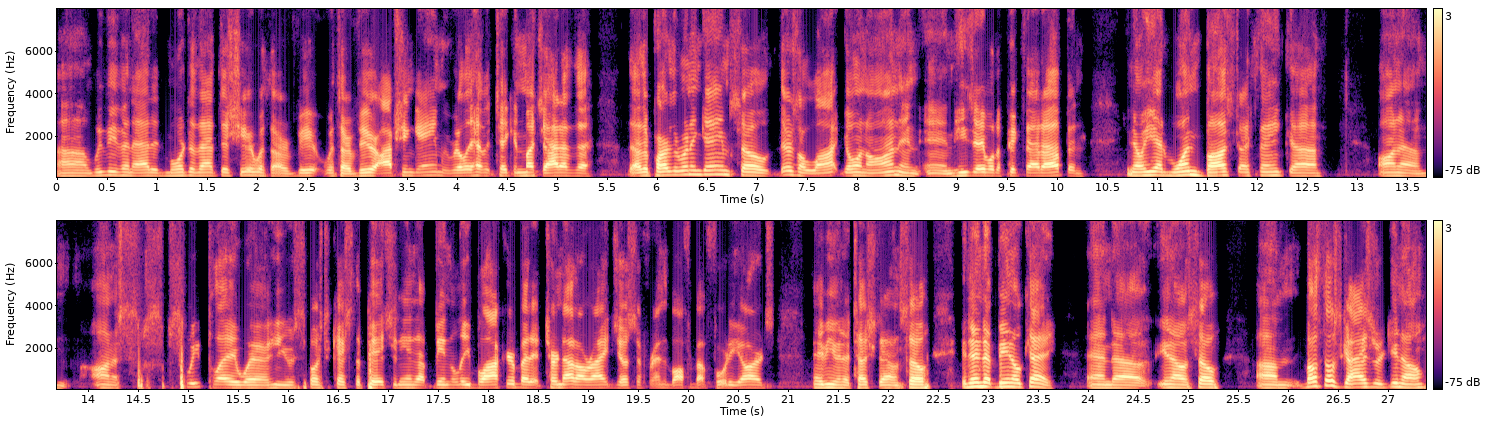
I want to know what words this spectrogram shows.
Uh, we've even added more to that this year with our veer, with our veer option game. We really haven't taken much out of the, the other part of the running game, so there's a lot going on, and and he's able to pick that up. And you know, he had one bust, I think, uh, on a on a sweep play where he was supposed to catch the pitch, and he ended up being the lead blocker, but it turned out all right. Joseph ran the ball for about 40 yards, maybe even a touchdown, so it ended up being okay. And uh, you know, so um, both those guys are, you know,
